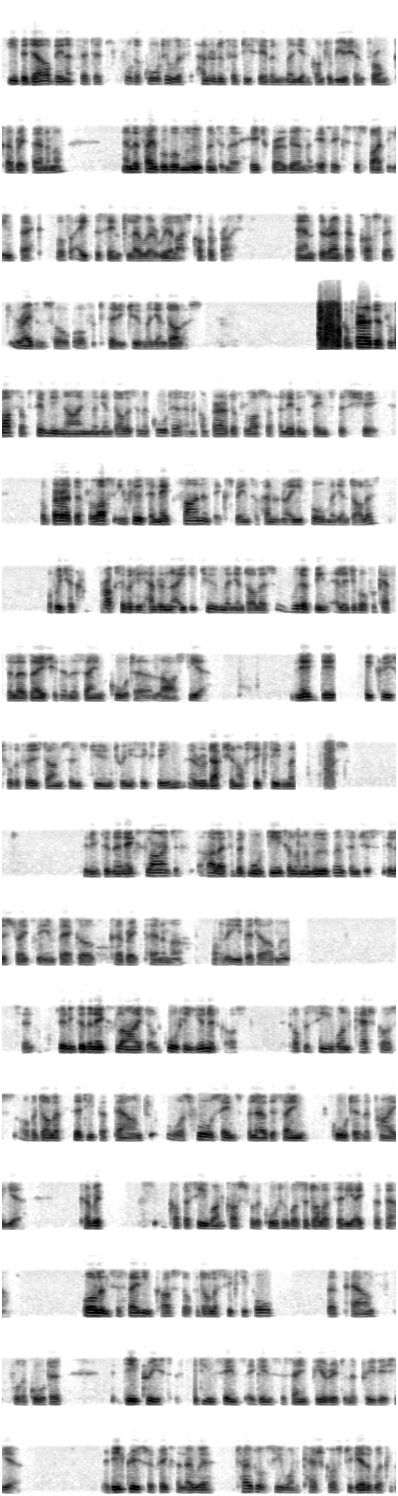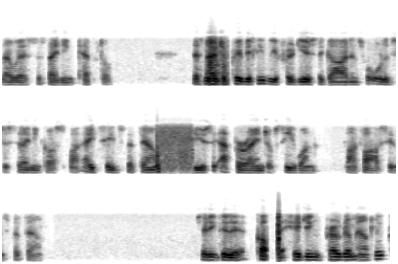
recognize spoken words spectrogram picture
EBITDA benefited for the quarter with $157 million contribution from Cobre Panama and the favorable movement in the hedge program and FX, despite the impact of 8% lower realized copper price and the ramp-up cost at Ravensthorpe of $32 million. A comparative loss of $79 million in the quarter and a comparative loss of $0.11 per share. Comparative loss includes a net finance expense of $184 million, of which approximately $182 million would have been eligible for capitalization in the same quarter last year. Net debt decreased for the first time since June 2016, a reduction of 16 million. Turning to the next slide, just highlights a bit more detail on the movements and just illustrates the impact of Cobre Panama on the EBITDA move. So, turning to the next slide on quarterly unit costs. Copper C1 cash costs of $1.30 per pound was $0.04 below the same quarter in the prior year. Copper C1 cost for the quarter was $1.38 per pound. All-in sustaining cost of $1.64 per pound for the quarter decreased $0.15 against the same period in the previous year. The decrease reflects the lower total C1 cash cost together with lower sustaining capital. As noted previously, we've reduced the guidance for all-in sustaining costs by $0.08 per pound, reduced the upper range of C1 by $0.05 per pound. Turning to the copper hedging program outlook.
